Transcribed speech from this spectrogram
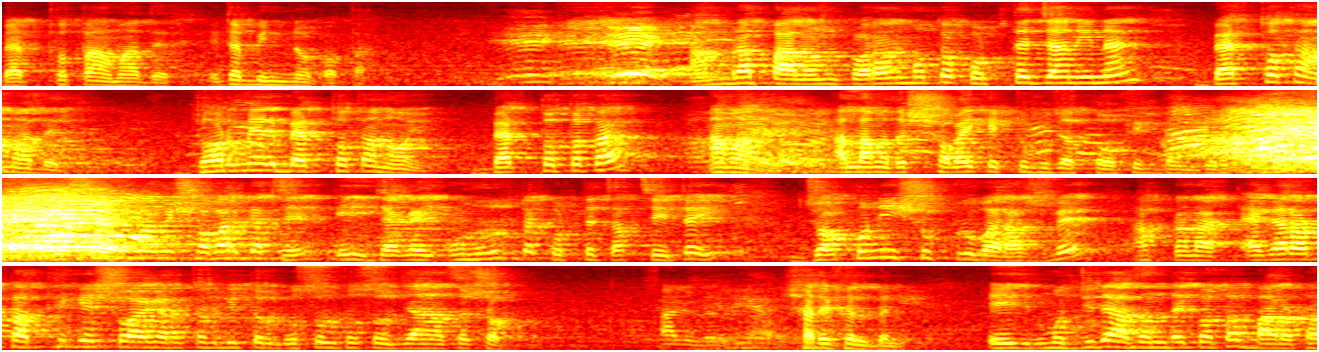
ব্যর্থতা আমাদের এটা ভিন্ন কথা। আমরা পালন করার মতো করতে জানি না ব্যর্থতা আমাদের। ধর্মের ব্যর্থতা নয় ব্যর্থতাটা আমাদের। আল্লাহ আমাদের সবাইকে একটু বুঝার তৌফিক দান সেজন্য আমি সবার কাছে এই জায়গায় অনুরোধটা করতে চাচ্ছি এটাই যখনই শুক্রবার আসবে আপনারা এগারোটা থেকে শো এগারোটার ভিতর গোসল টোসল যা আছে সব সারে ফেলবেন। এই মসজিদে আজান দেয় কত? বারোটা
